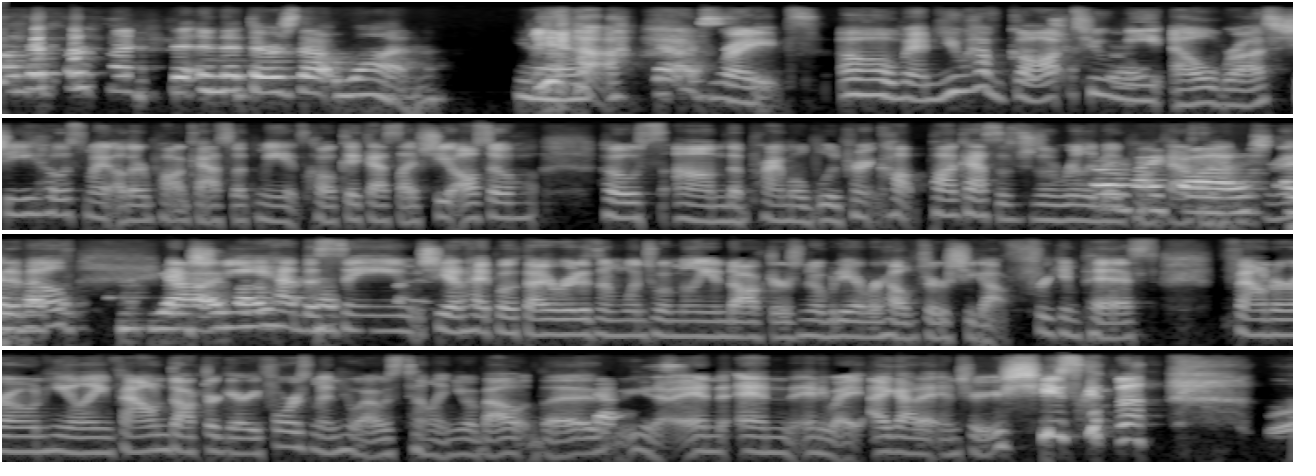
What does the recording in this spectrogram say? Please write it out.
hundred percent. And that there's that one, you know? Yeah. Yes. Right. Oh man, you have got to true. meet Elle Russ. She hosts my other podcast with me. It's called Kick Ass Life. She also hosts um the Primal Blueprint co- podcast, which is a really Oh big podcast gosh. I love health. Yeah. And she had the same, she had hypothyroidism, went to a million doctors. Nobody ever helped her. She got freaking pissed, found her own healing, found Dr. Gary Forsman, who I was telling you about the, you know, and, and anyway, I got to enter you. She's gonna love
